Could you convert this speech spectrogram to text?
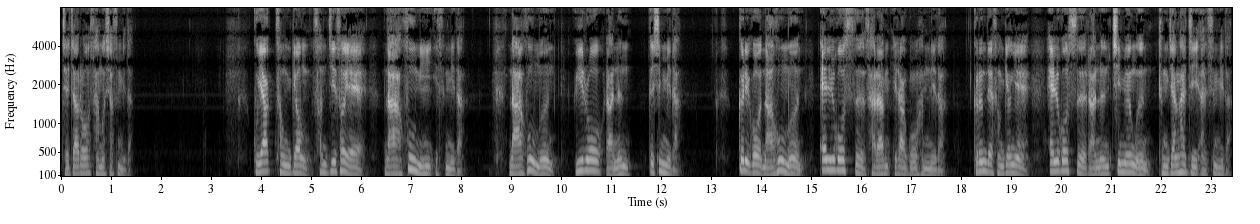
제자로 삼으셨습니다. 구약 성경 선지서에 나훔이 있습니다. 나훔은 위로라는 뜻입니다. 그리고 나훔은 엘고스 사람이라고 합니다. 그런데 성경에 엘고스라는 지명은 등장하지 않습니다.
